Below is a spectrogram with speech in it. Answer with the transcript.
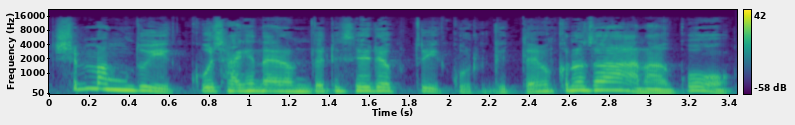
신망도 있고 자기 나름대로 세력도 있고 그렇기 때문에 그런 사람 안 하고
